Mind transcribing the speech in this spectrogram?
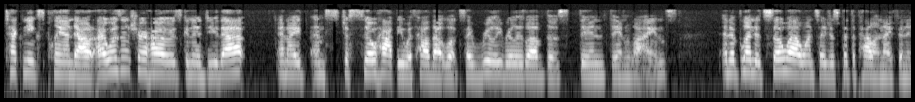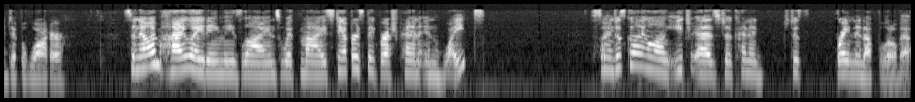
techniques planned out. I wasn't sure how I was going to do that. And I am just so happy with how that looks. I really, really love those thin, thin lines and it blended so well once I just put the palette knife in a dip of water. So now I'm highlighting these lines with my Stampers Big Brush Pen in white. So I'm just going along each edge to kind of just brighten it up a little bit.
